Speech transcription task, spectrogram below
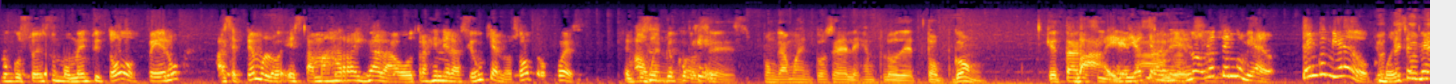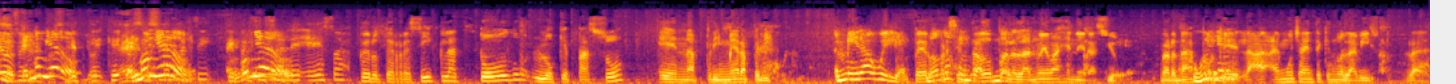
nos gustó en su momento y todo, pero aceptémoslo, está más arraigada a otra generación que a nosotros, pues. Entonces Ah, bueno, yo creo que... entonces pongamos entonces el ejemplo de Top Gun. ¿Qué tal si eh, sale. No, yo tengo miedo. Tengo miedo. Como dice tengo el miedo, tengo miedo. sí. ¿Qué- qué- Tengo miedo, tengo sale esa, pero te recicla todo lo que pasó en la primera película, Mira, William, pero no nos presentado no- para la nueva generación, ¿verdad? William. Porque la- hay mucha gente que no la ha visto. La,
